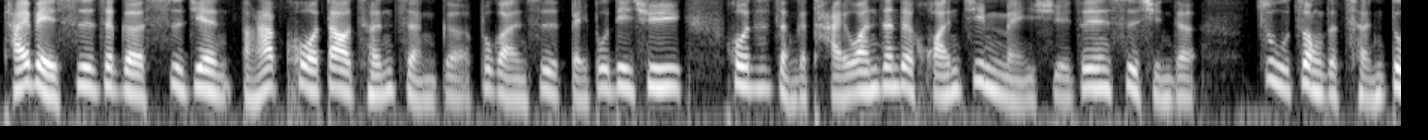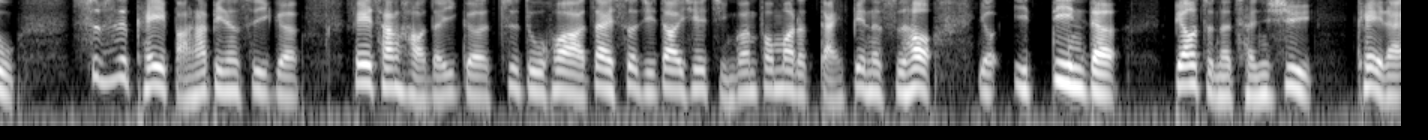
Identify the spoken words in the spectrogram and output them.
台北市这个事件，把它扩大成整个，不管是北部地区，或者是整个台湾，针对环境美学这件事情的注重的程度，是不是可以把它变成是一个非常好的一个制度化，在涉及到一些景观风貌的改变的时候，有一定的标准的程序。可以来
